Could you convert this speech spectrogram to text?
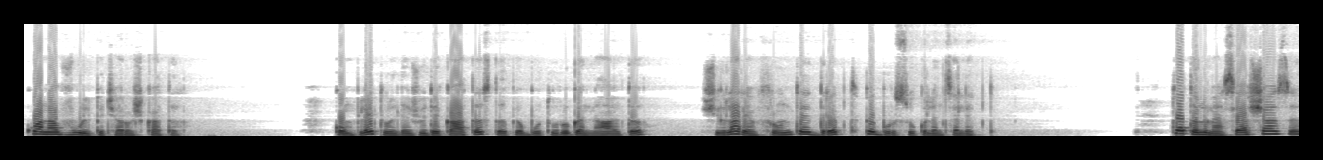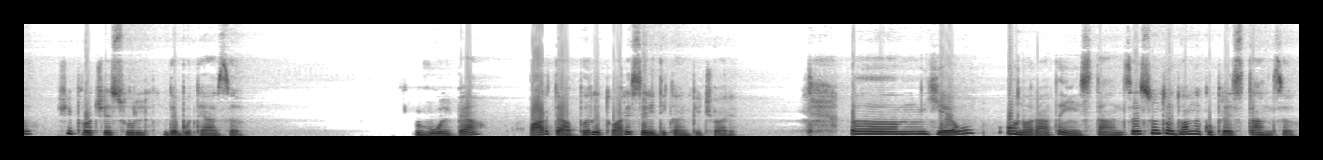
coana vulpe cea roșcată, Completul de judecată stă pe o buturugă înaltă și îl are în frunte drept pe bursucul înțelept. Toată lumea se așează și procesul debutează. Vulpea, partea apărătoare, se ridică în picioare. Eu, onorată instanță, sunt o doamnă cu prestanță,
